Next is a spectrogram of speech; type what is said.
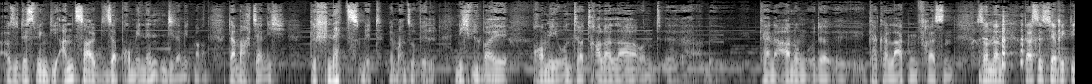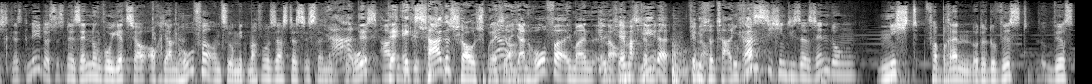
also deswegen die Anzahl dieser Prominenten, die da mitmachen, da macht ja nicht Geschnetz mit, wenn man so will. Nicht wie bei Promi unter Tralala und äh, keine Ahnung oder äh, Kakerlaken fressen, sondern das ist ja wirklich, das, nee, das ist eine Sendung, wo jetzt ja auch Jan Hofer und so mitmacht, wo du sagst, das ist eine Ja, der, großartige der Ex-Tagesschausprecher, Ja. Jan Hofer, ich meine, Genau. kennt Der macht jeder. Finde Genau. ich total du krass. kannst dich in dieser Sendung nicht verbrennen oder du wirst, du wirst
